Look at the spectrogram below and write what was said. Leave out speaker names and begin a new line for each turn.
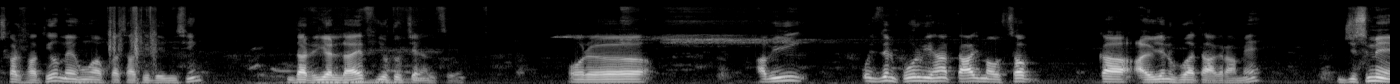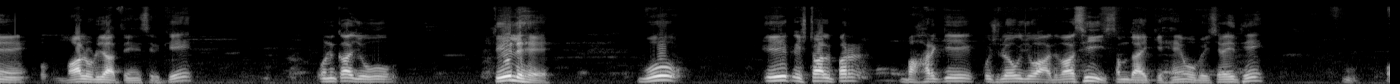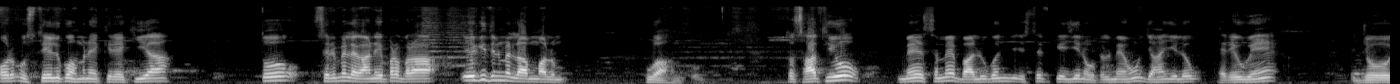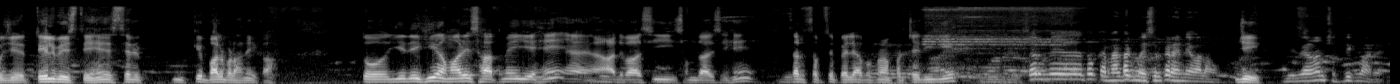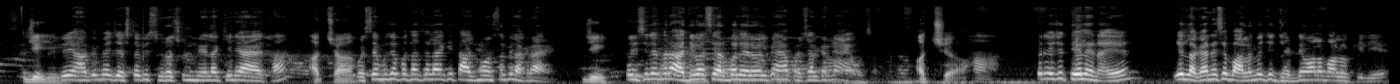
नमस्कार साथियों, मैं हूँ आपका साथी Devi Singh, the real life YouTube channel से। और अभी कुछ दिन पूर्व यहाँ ताज महोत्सव का आयोजन हुआ था आगरा में, जिसमें बाल उड़ जाते हैं सिर के। उनका जो तेल है, वो एक स्टॉल पर बाहर के कुछ लोग जो आदिवासी समुदाय के हैं, वो बेच रहे थे। और उस तेल को हमने क्रय किया तो सिर में लगाने पर बड़ा एक ही दिन में लाभ मालूम हुआ हमको। तो साथियों, मैं इस समय बालूगंज स्थित के जी होटल में हूँ, जहाँ ये लोग ठहरे हुए हैं, जो ये तेल बेचते हैं सिर के बाल बढ़ाने का। तो ये देखिए, हमारे साथ में ये हैं आदिवासी समुदाय से हैं। सर सबसे पहले आप अपना परिचय दीजिए।
सर मैं तो कर्नाटक मैसूर का रहने वाला हूँ।
जी।
मेरा नाम शक्ति कुमार है।
जी जी।
तो यहाँ पे मैं जस्ट अभी सूरजकुंड मेला के लिए आया था।
अच्छा।
वैसे मुझे पता चला है कि ताज महोत्सव भी लग रहा है।
जी।
तो इसलिए मेरा आदिवासी हर्बल हेयर ऑयल का यहाँ प्रचार करने आया हूँ सर।
अच्छा।
हाँ। सर ये जो तेल है ना ये ये लगाने से बालों में जो झड़ने वाला बालों के लिए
